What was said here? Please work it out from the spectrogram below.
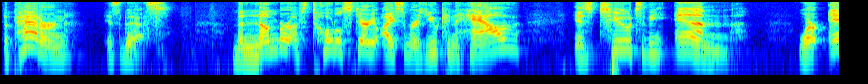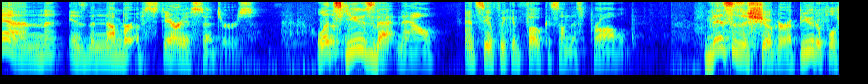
The pattern is this. The number of total stereoisomers you can have is 2 to the n, where n is the number of stereocenters. Let's use that now and see if we can focus on this problem. This is a sugar, a beautiful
